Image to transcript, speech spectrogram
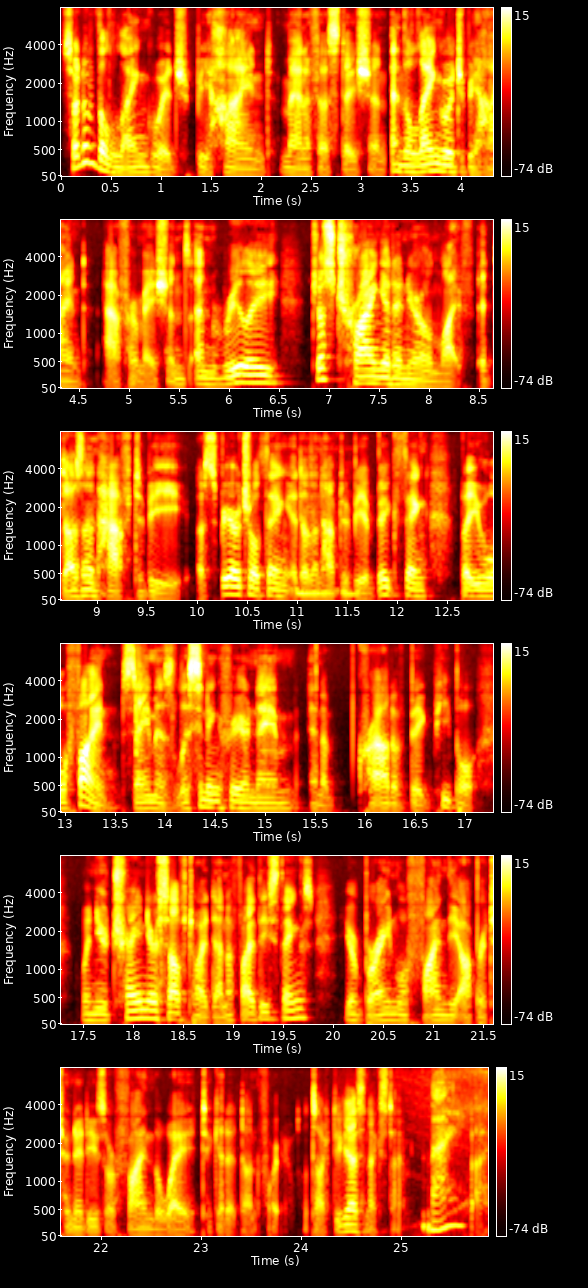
sort of the language behind manifestation and the language behind affirmations and really just trying it in your own life. It doesn't have to be a spiritual thing, it doesn't have to be a big thing, but you will find, same as listening for your name in a crowd of big people, when you train yourself to identify these things, your brain will find the opportunities or find the way to get it done for you. We'll talk to you guys next time. Bye. Bye.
